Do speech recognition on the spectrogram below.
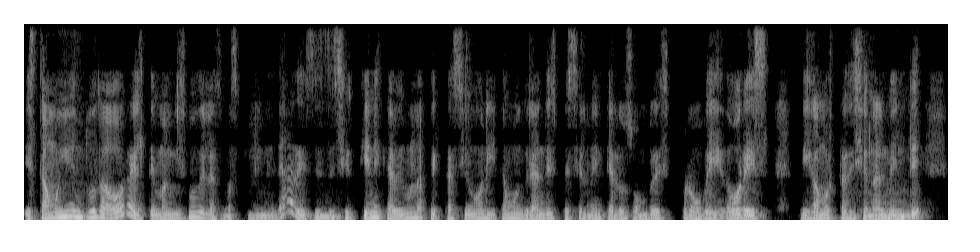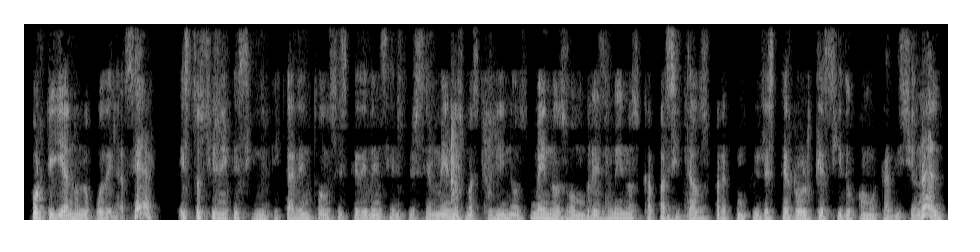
Está muy en duda ahora el tema mismo de las masculinidades, es decir, tiene que haber una afectación ahorita muy grande, especialmente a los hombres proveedores, digamos tradicionalmente, porque ya no lo pueden hacer. Esto tiene que significar entonces que deben sentirse menos masculinos, menos hombres, menos capacitados para cumplir este rol que ha sido como tradicional.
